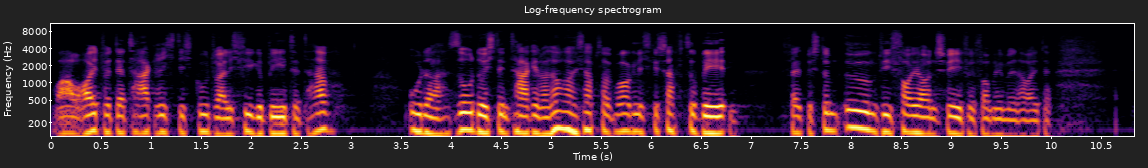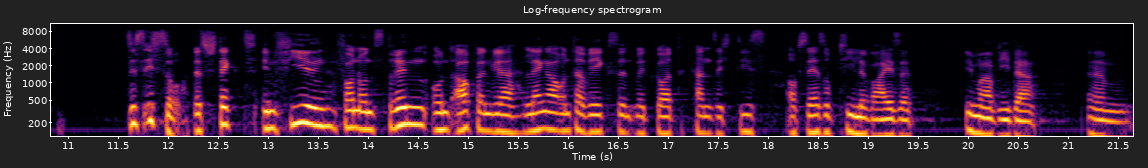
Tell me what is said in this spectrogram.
wow, heute wird der Tag richtig gut, weil ich viel gebetet habe. Oder so durch den Tag geht, oh, ich habe es heute Morgen nicht geschafft zu beten. Es fällt bestimmt irgendwie Feuer und Schwefel vom Himmel heute. Das ist so. Das steckt in vielen von uns drin. Und auch wenn wir länger unterwegs sind mit Gott, kann sich dies auf sehr subtile Weise immer wieder ähm,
